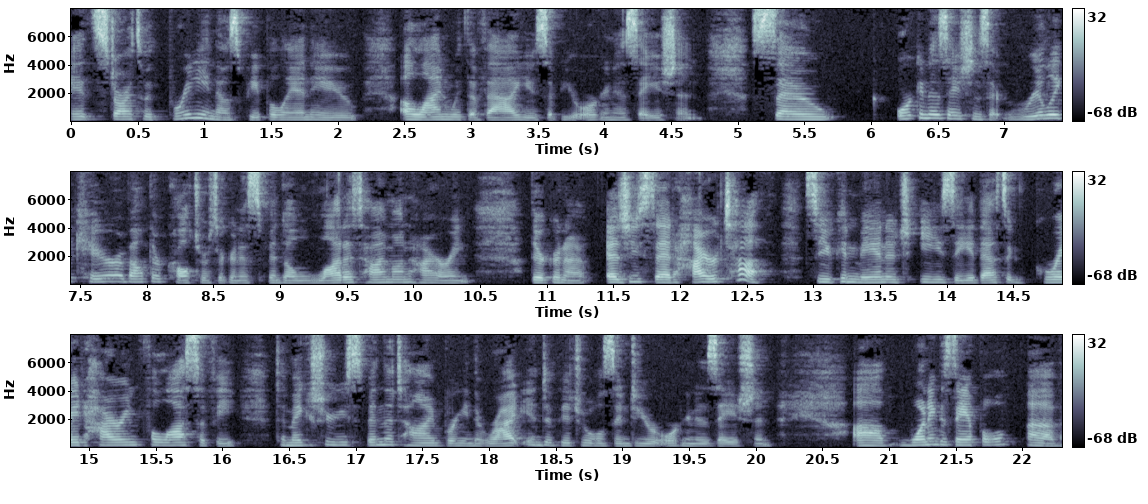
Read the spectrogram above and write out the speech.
it starts with bringing those people in who align with the values of your organization. So, organizations that really care about their cultures are going to spend a lot of time on hiring. They're going to, as you said, hire tough so you can manage easy. That's a great hiring philosophy to make sure you spend the time bringing the right individuals into your organization. Uh, one example of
